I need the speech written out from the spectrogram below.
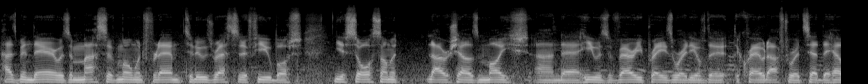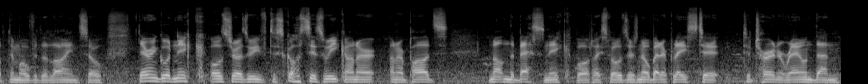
has been there. It was a massive moment for them. Toulouse rested a few, but you saw some of La Rochelle's might, and uh, he was very praiseworthy of the, the crowd afterwards. Said they helped him over the line. So they're in good nick. Ulster, as we've discussed this week on our on our pods, not in the best nick, but I suppose there's no better place to, to turn around than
